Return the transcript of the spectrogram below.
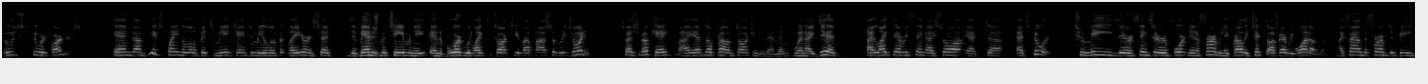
Who's Steward Partners? And um, he explained a little bit to me and came to me a little bit later and said the management team and the, and the board would like to talk to you about possibly joining. So I said, okay, I have no problem talking to them. And when I did, I liked everything I saw at uh, at Steward. To me, there are things that are important in a firm, and they probably ticked off every one of them. I found the firm to be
